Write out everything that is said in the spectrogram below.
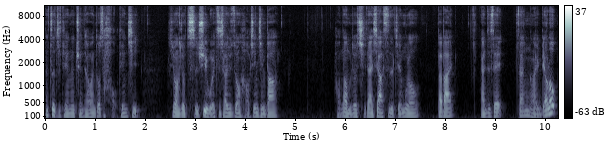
那这几天呢，全台湾都是好天气，希望就持续维持下去这种好心情吧。好，那我们就期待下次的节目喽，拜拜，安之 C 张海聊喽。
